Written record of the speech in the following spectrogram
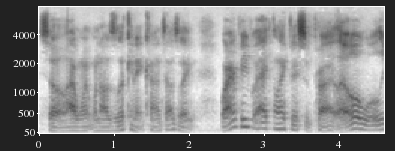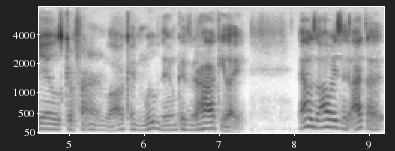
So I went when I was looking at content. I was like, why are people acting like they're surprised? Like, oh, well, yeah, it was confirmed. Well, I couldn't move them because they're haki. Like, that was always. I thought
